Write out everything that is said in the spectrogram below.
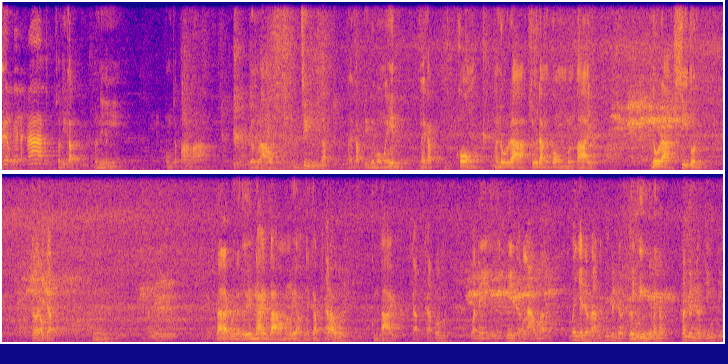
เริ่มเลยนะครับ สวัสดีครับวันนี้ผมจะพามาเรื่องราวสิ่งที่ลับนะครับสิ่งที่มองไม่เห็นนะครับของมโนราชื่อดังของเมืองใต้โนราสี่ตนสวัสดีครับอืมวันนี้หลายๆคนก็เคยเห็นหน้าเห็นตามามั่งแล้วนะครับครับเจ้าผม คุณตาย กับกับผมวันนี้มีเรื่องราวมา ไม่ใช่เรื่องราวนะมันเป็นเรื่องเรื่องจจริริงง ใช่ไหมครับ มันเป็นเรื่องจริงที่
